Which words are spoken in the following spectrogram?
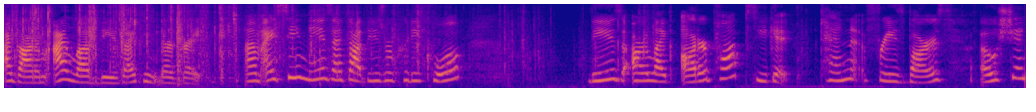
I got them. I love these. I think they're great. Um, I seen these. I thought these were pretty cool. These are like Otter Pops. You get 10 freeze bars, ocean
